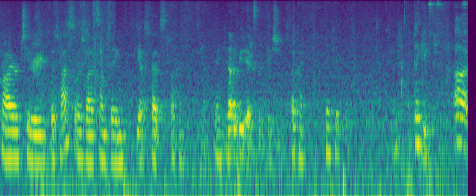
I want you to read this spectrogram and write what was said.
prior to the test, or is that something? Yes. That's, okay, Yeah. thank you. That would be the expectation. Okay, thank you. Thank you. Uh,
